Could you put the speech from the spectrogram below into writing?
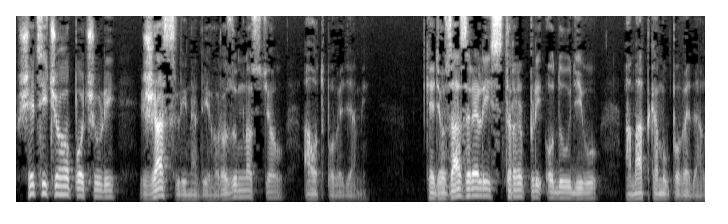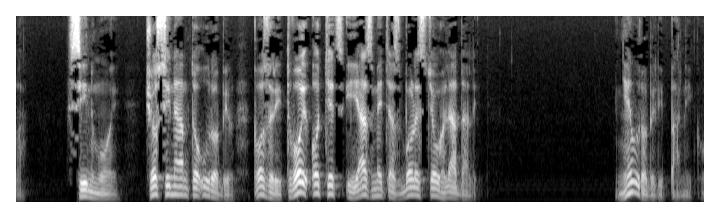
Všetci, čo ho počuli, žasli nad jeho rozumnosťou a odpovediami. Keď ho zazreli, strpli od údivu a matka mu povedala. Syn môj, čo si nám to urobil? Pozri, tvoj otec i ja sme ťa s bolesťou hľadali. Neurobili paniku,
